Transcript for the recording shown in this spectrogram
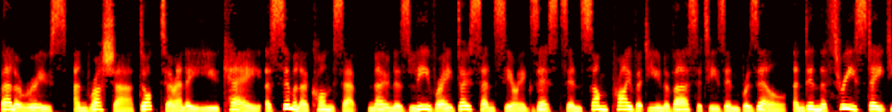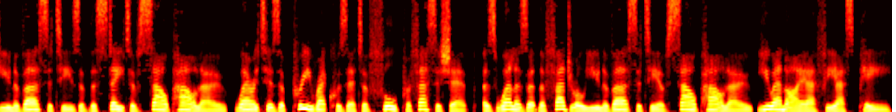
Belarus, and Russia Dr. NAUK a similar concept known as Livre Docencia exists in some private universities in Brazil, and in the three state universities of the state of São Paulo, where it is a prerequisite of full professorship, as well as at the Federal University of São Paulo UNIFESP.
